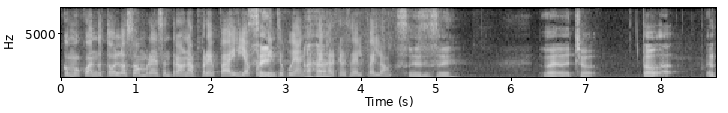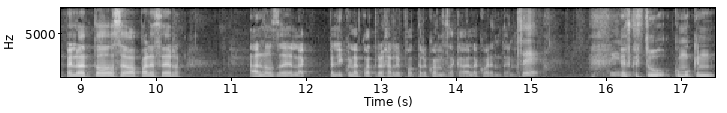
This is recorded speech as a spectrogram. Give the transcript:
Como cuando todos los hombres entraron a prepa y ya por fin se podían dejar crecer el pelo. Sí, sí, sí. De hecho, todo, el pelo de todos se va a parecer a los de la película 4 de Harry Potter cuando se acaba la cuarentena. Sí. Es que estuvo como que...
